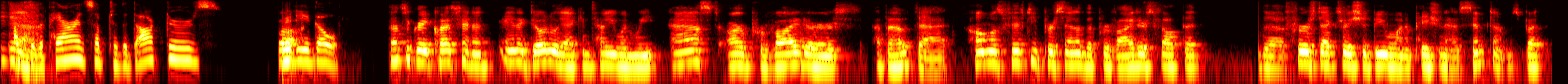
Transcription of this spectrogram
yeah. up to the parents, up to the doctors? Well, Where do you go? That's a great question. And anecdotally, I can tell you when we asked our providers about that, almost 50% of the providers felt that the first x ray should be when a patient has symptoms. But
